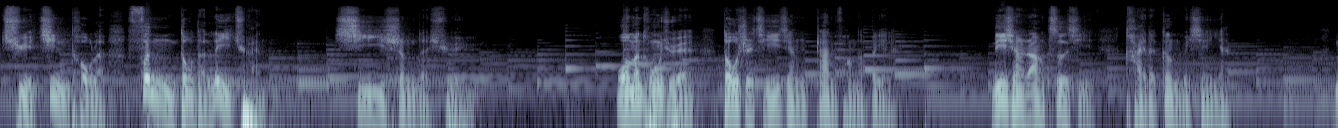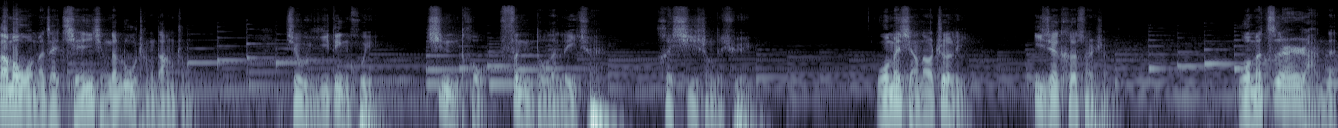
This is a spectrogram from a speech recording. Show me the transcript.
却浸透了奋斗的泪泉、牺牲的血雨。我们同学都是即将绽放的蓓蕾，你想让自己开得更为鲜艳，那么我们在前行的路程当中，就一定会浸透奋斗的泪泉。和牺牲的血雨，我们想到这里，一节课算什么？我们自然而然的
